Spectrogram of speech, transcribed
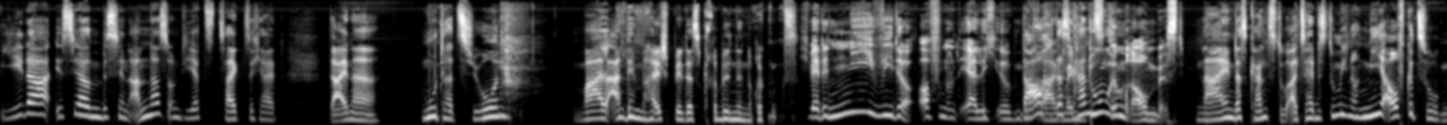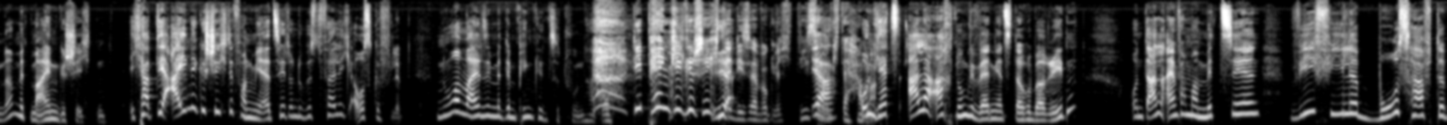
jeder ist ja ein bisschen anders und jetzt zeigt sich halt deine Mutation mal an dem Beispiel des kribbelnden Rückens. Ich werde nie wieder offen und ehrlich irgendwas Doch, sagen, das wenn du, du. im Raum bist. Nein, das kannst du. Als hättest du mich noch nie aufgezogen, ne, mit meinen Geschichten. Ich habe dir eine Geschichte von mir erzählt und du bist völlig ausgeflippt. Nur weil sie mit dem Pinkeln zu tun hatte. Die Pinkelgeschichte, Ja. die ist ja wirklich, die ist ja, wirklich der Hammer. und jetzt alle Achtung, wir werden jetzt darüber reden und dann einfach mal mitzählen, wie viele boshafte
